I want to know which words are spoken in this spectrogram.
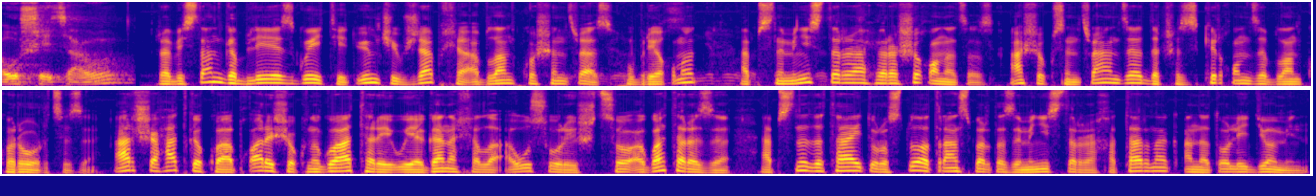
аус шеицаауа Рабистан Габлиа згәеиҭеит ҩымчыбжь раԥхьа абланкқәа шынҵәаз, убри аҟнытә Аԥсны аминистрра аҳәара шыҟанаҵаз, ашықәс нҵәаанӡа даҽа зқьыр бланкқәа роурц азы. Аршаҳаҭгақәа аԥҟара ишақәнаго аҭареи уи аганахьала аусура ишцо агәаҭаразы Аԥсны даҭааит Урыстәыла атранспорт азы аминистрра ахаҭарнак Анатолий Демин.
